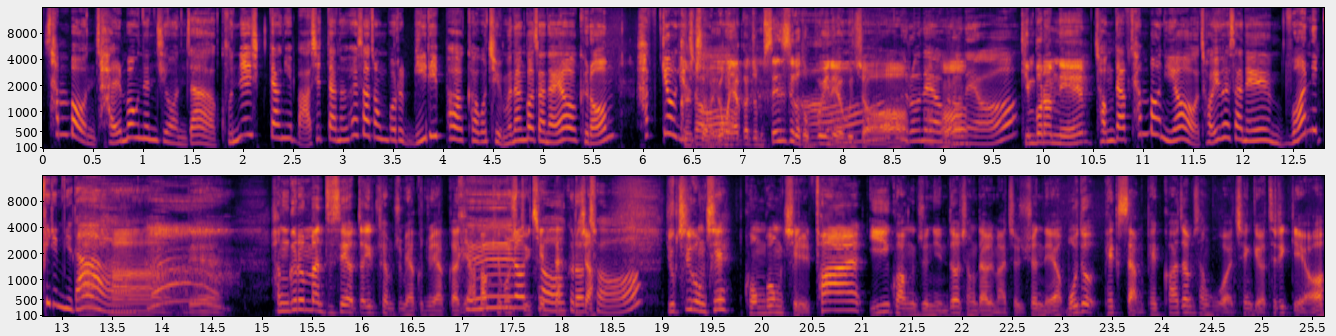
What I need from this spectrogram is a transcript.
3번 잘 먹는 지원자 군내 식당이 맛있다는 회사 정보를 미리 파악하고 질문한 거잖아요. 그럼 합격이죠. 그렇죠. 이건 약간 좀 센스가 돋보이네요, 아, 그렇죠? 그러네요, 어허. 그러네요. 김보람님. 정답 3번이요. 저희 회사는 무한리필입니다. 아하, 네. 한 그릇만 드세요. 딱 이렇게 하면 좀 약간 좀 약간 야박해 볼 수도 있겠다. 그렇죠, 자, 그렇죠. 6707 0078 이광주님도 정답을 맞춰주셨네요. 모두 백상 백화점 상품권 챙겨 드릴게요.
